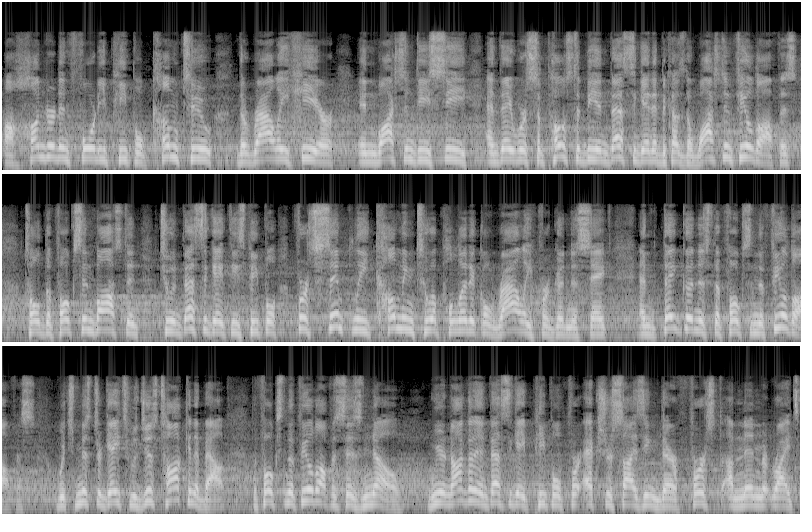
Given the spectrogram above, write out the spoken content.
140 people come to the rally here in Washington, D.C., and they were supposed to be investigated because the Washington field office told the folks in Boston to investigate these people for simply coming to a political rally, for goodness sake. And thank goodness the folks in the field office, which Mr. Gaetz was just talking about, the folks in the field office says, no, we are not going to investigate people for exercising their First Amendment rights.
